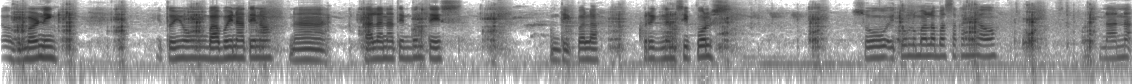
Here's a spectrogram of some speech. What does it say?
Oh, good morning. Ito yung baboy natin oh, na kala natin buntis. Hindi pala. Pregnancy pulse. So, itong lumalabas sa kanya oh. Nana.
